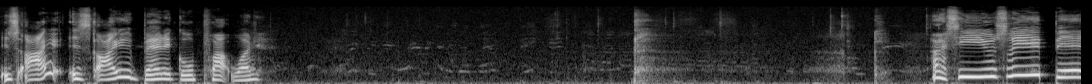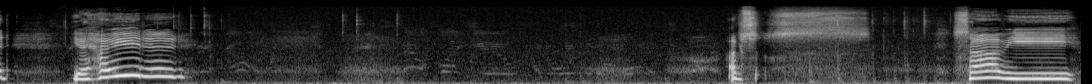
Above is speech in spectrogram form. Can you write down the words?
Is I is I better go plot one? I see you sleeping. You hated. I'm s- s- sorry.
